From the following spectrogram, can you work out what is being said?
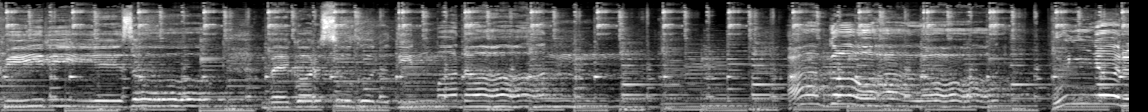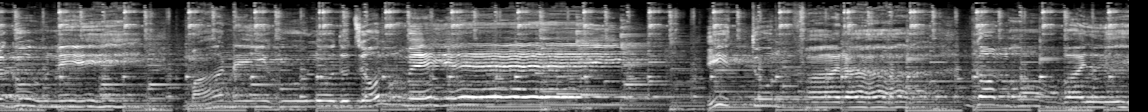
ফিরিয়ে যোগ বেগর সুগর দিন মাদান। আগহালত পুণ্যর গুণে মানেই হুলদ জন্মে। ইতুন ফারা গম হবাইলে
